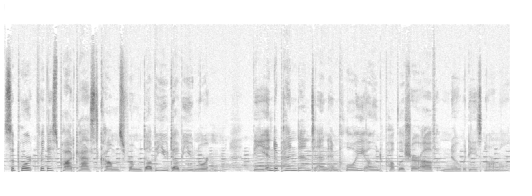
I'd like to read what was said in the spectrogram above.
Support for this podcast comes from W.W. Norton, the independent and employee owned publisher of Nobody's Normal.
